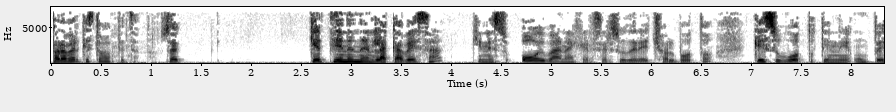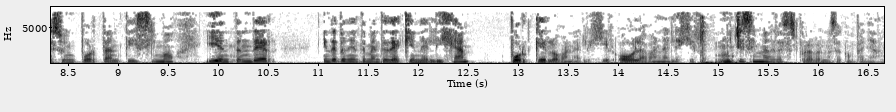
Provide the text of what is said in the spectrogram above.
para ver qué estaban pensando. O sea, qué tienen en la cabeza quienes hoy van a ejercer su derecho al voto, que su voto tiene un peso importantísimo y entender, independientemente de a quién elijan, por qué lo van a elegir o la van a elegir. Muchísimas gracias por habernos acompañado.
